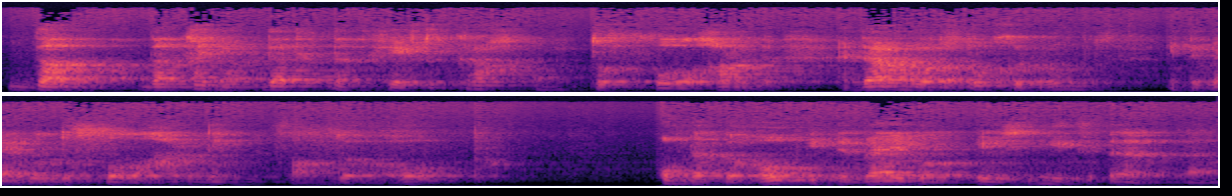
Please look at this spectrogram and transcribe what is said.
dan, dan kan je, dat, dat geeft de kracht om te volharden. En daarom wordt dat ook genoemd in de Bijbel de volharding van de hoop. Omdat de hoop in de Bijbel is niet een, een,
